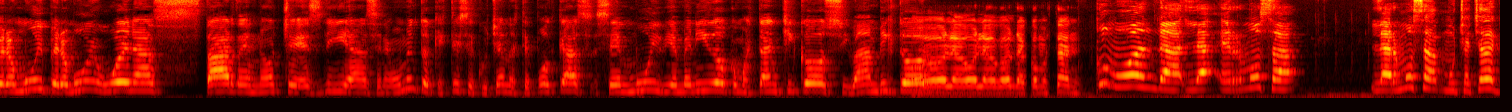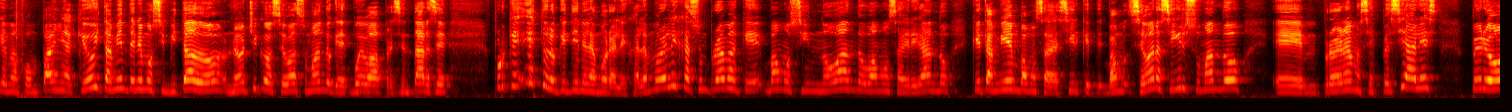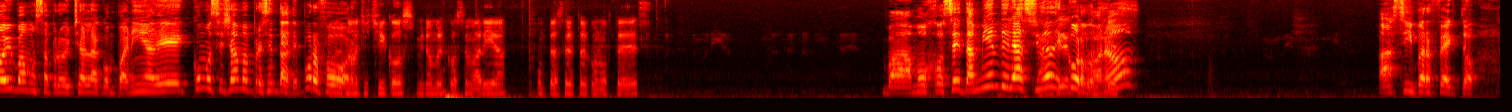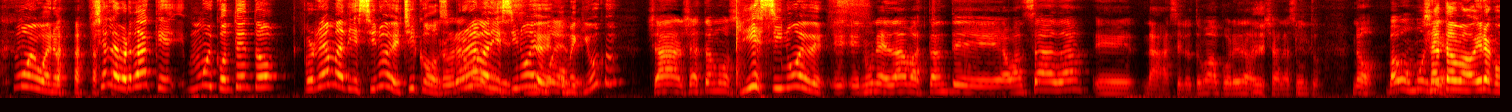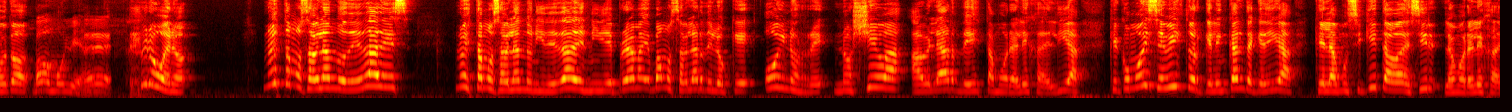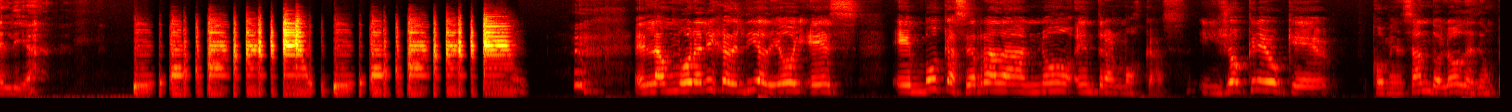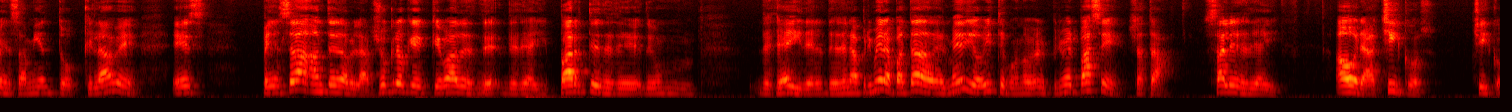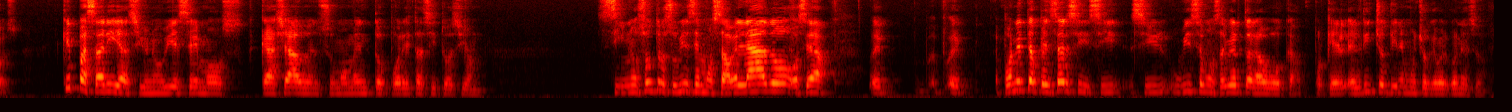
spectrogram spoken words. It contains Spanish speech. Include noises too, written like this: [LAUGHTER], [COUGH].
Pero muy, pero muy buenas tardes, noches, días. En el momento que estés escuchando este podcast, sé muy bienvenido. ¿Cómo están, chicos? Iván, Víctor. Hola, hola, hola, ¿cómo están? ¿Cómo anda la hermosa, la hermosa muchachada que me acompaña? Que hoy también tenemos invitado, ¿no, chicos? Se va sumando que después va a presentarse. Porque esto es lo que tiene la moraleja. La moraleja es un programa que vamos innovando, vamos agregando, que también vamos a decir que te- vamos, se van a seguir sumando eh, programas especiales. Pero hoy vamos a aprovechar la compañía de. ¿Cómo se llama? Presentate, por Buenas favor. noches chicos, mi nombre es José María, un placer estar con ustedes. Vamos, José, también de la ciudad de Córdoba, ¿no? Así, perfecto. Muy bueno. Ya la verdad que muy contento. Programa 19, chicos. Programa Programa, 19. 19. ¿O me equivoco? Ya, ya estamos 19. eh, en una edad bastante avanzada. Eh, nada, se lo tomaba por edad ya el asunto. No, vamos muy ya bien. estaba, era como todo. Vamos muy bien. Eh, Pero bueno, no estamos hablando de edades. No estamos hablando ni de edades ni de programa. Vamos a hablar de lo que hoy nos, re- nos lleva a hablar de esta moraleja del día. Que como dice Víctor, que le encanta que diga que la musiquita va a decir la moraleja del día. La moraleja del día de hoy es, en boca cerrada no entran moscas. Y yo creo que comenzándolo desde un pensamiento clave es pensar antes de hablar. Yo creo que, que va desde, desde ahí, parte desde, desde ahí, de- desde la primera patada del medio, ¿viste? Cuando el primer pase, ya está, sale desde ahí. Ahora, chicos, chicos, ¿qué pasaría si no hubiésemos callado en su momento por esta situación? Si nosotros hubiésemos hablado, o sea, eh, eh, ponete a pensar si, si, si hubiésemos abierto la boca, porque el, dicho tiene mucho que ver con eso.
